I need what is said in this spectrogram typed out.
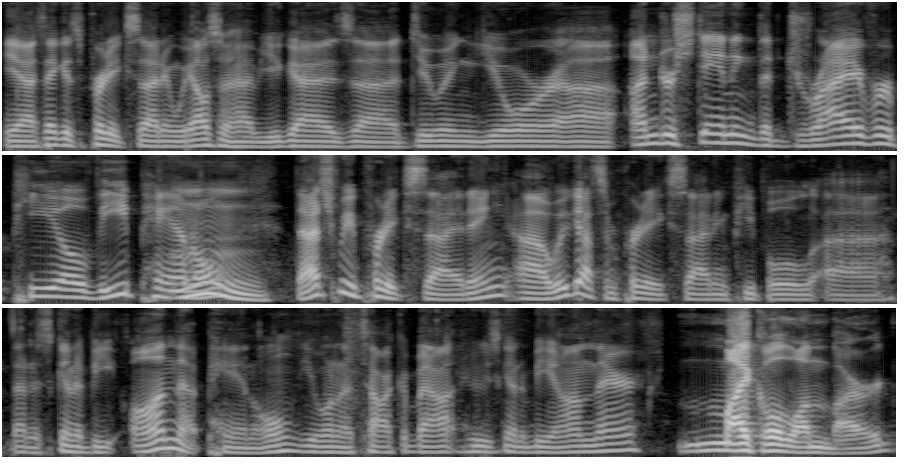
Yeah, I think it's pretty exciting. We also have you guys uh, doing your uh, understanding the driver POV panel. That should be pretty exciting. Uh, we got some pretty exciting people uh, that is going to be on that panel. You want to talk about who's going to be on there? Michael Lombard.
